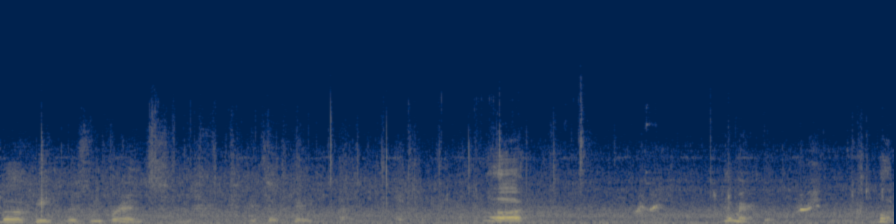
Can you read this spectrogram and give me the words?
Bucky, let's be friends. It's okay. Buck. Come here. Buck.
